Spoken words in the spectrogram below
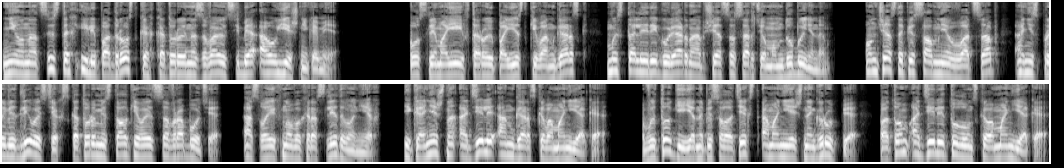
неонацистах или подростках, которые называют себя ауешниками. После моей второй поездки в Ангарск мы стали регулярно общаться с Артемом Дубыниным. Он часто писал мне в WhatsApp о несправедливостях, с которыми сталкивается в работе, о своих новых расследованиях и, конечно, о деле ангарского маньяка. В итоге я написала текст о маньячной группе, потом о деле тулунского маньяка.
